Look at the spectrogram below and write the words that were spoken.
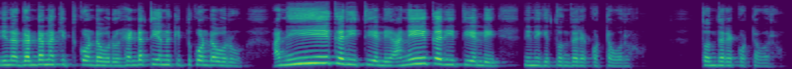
ನಿನ್ನ ಗಂಡನ ಕಿತ್ತುಕೊಂಡವರು ಹೆಂಡತಿಯನ್ನು ಕಿತ್ತುಕೊಂಡವರು ಅನೇಕ ರೀತಿಯಲ್ಲಿ ಅನೇಕ ರೀತಿಯಲ್ಲಿ ನಿನಗೆ ತೊಂದರೆ ಕೊಟ್ಟವರು. ತೊಂದರೆ ಕೊಟ್ಟವರು.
